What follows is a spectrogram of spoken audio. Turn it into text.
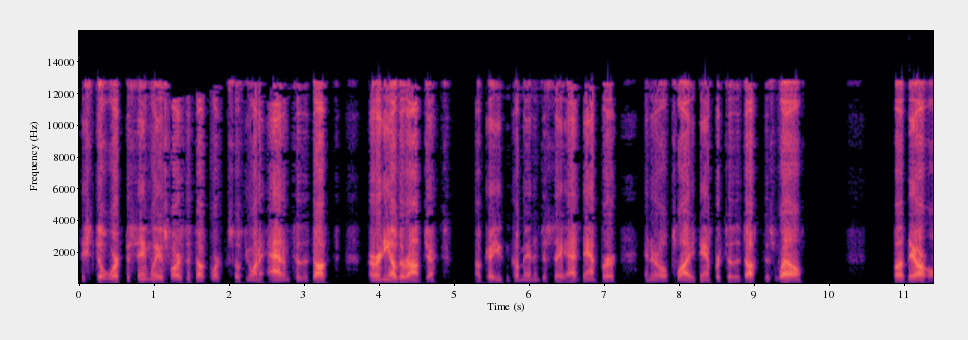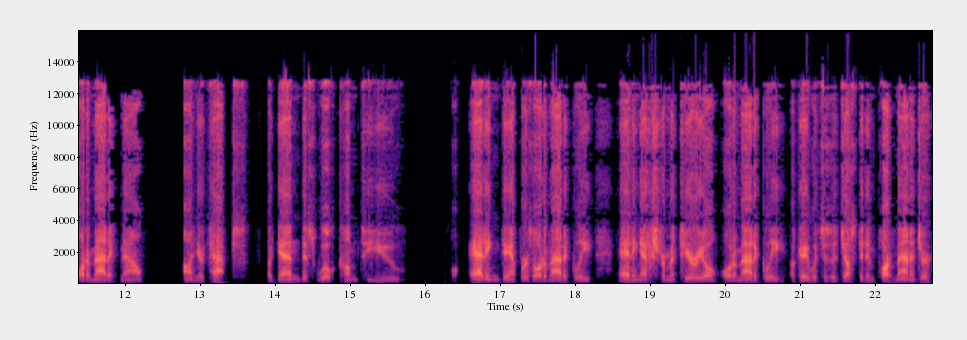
They still work the same way as far as the duct work. So if you want to add them to the duct or any other object, okay, you can come in and just say add damper, and it'll apply a damper to the duct as well. But they are automatic now on your taps. Again, this will come to you adding dampers automatically, adding extra material automatically, okay, which is adjusted in Part Manager,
